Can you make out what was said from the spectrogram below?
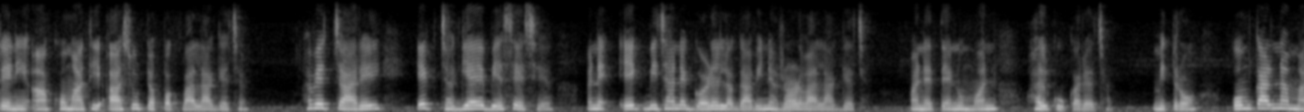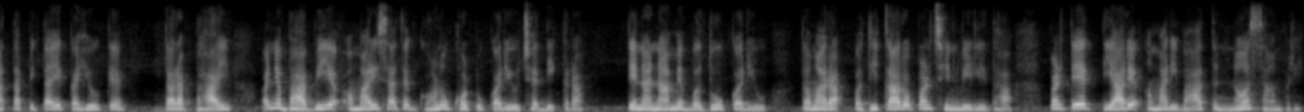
તેની આંખોમાંથી આંસુ ટપકવા લાગે છે. હવે ચારેય એક જગ્યાએ બેસે છે અને એકબીજાને ગળે લગાવીને રડવા લાગે છે અને તેનું મન હલકું કરે છે. મિત્રો, ઓમકારના માતા પિતાએ કહ્યું કે, તારા ભાઈ અને ભાભીએ અમારી સાથે ઘણું ખોટું કર્યું છે, દીકરા. તેના નામે બધું કર્યું. તમારા અધિકારો પણ છીનવી લીધા, પણ તે ત્યારે અમારી વાત ન સાંભળી.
